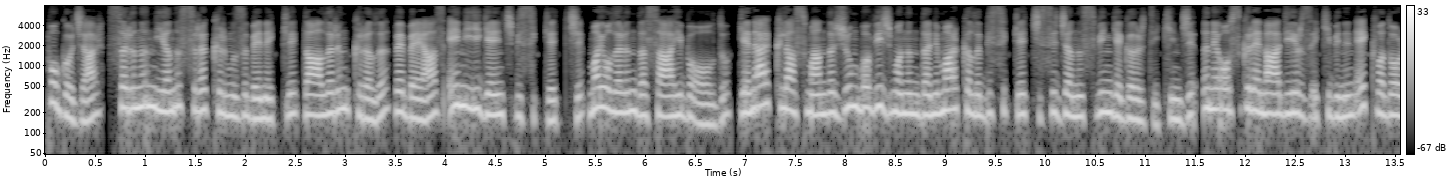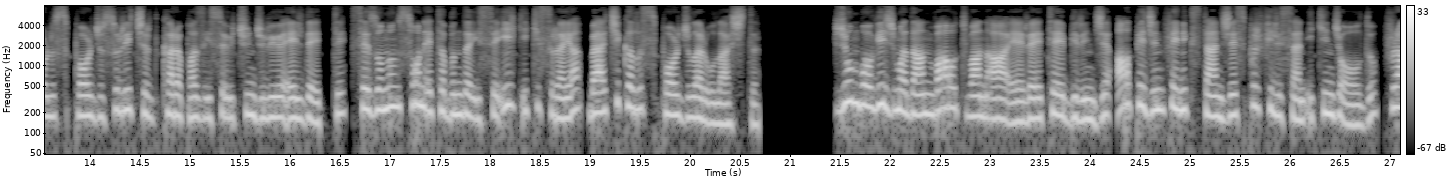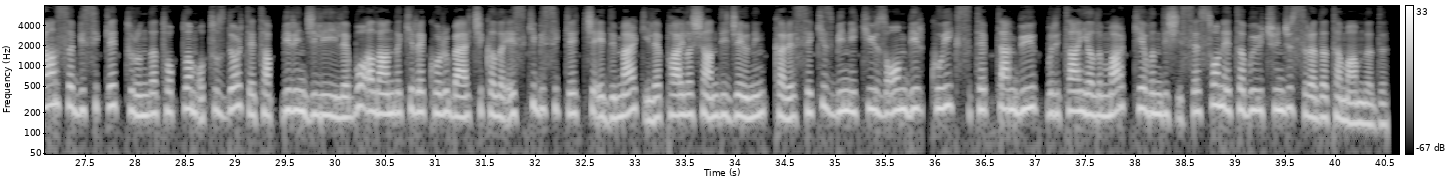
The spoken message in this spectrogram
Pogacar, sarının yanı sıra kırmızı benekli, dağların kralı ve beyaz en iyi genç bisikletçi, mayoların da sahibi oldu. Genel klasmanda Jumbo Visma'nın Danimarkalı bisikletçisi Janus Vingegaard ikinci, Ineos Grenadiers ekibinin Ekvadorlu sporcusu Richard Carapaz ise üçüncülüğü elde etti. Sezonun son etabında ise ilk iki sıraya, Belçikalı sporcular ulaştı. Jumbo Visma'dan Wout van Aert 1. Alpecin Phoenix'ten Jasper Philipsen 2. oldu. Fransa bisiklet turunda toplam 34 etap birinciliğiyle bu alandaki rekoru Belçikalı eski bisikletçi Eddy Merck ile paylaşan Dijeuning kare 8211, Quick Step'ten Büyük Britanyalı Mark Cavendish ise son etabı 3. sırada tamamladı.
